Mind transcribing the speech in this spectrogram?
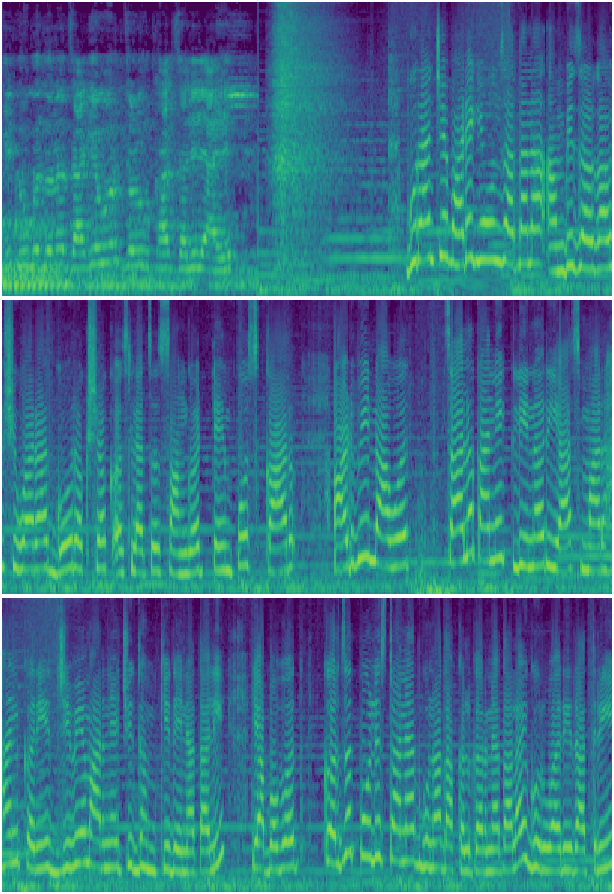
हे दोघं जण जागेवर जळून खास झालेले आहेत. गुरांचे भाडे घेऊन जाताना आंबी जळगाव शिवारात गोरक्षक असल्याचं सांगत टेम्पोस कार आडवी लावत चालक आणि क्लीनर यास मारहाण करीत जीवे मारण्याची धमकी देण्यात आली. याबाबत कर्जत पोलीस ठाण्यात गुन्हा दाखल करण्यात आलाय. गुरुवारी रात्री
